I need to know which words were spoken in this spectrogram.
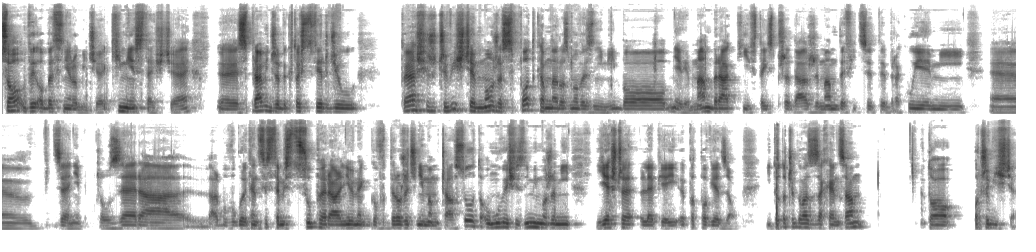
co wy obecnie robicie, kim jesteście, e, sprawić, żeby ktoś stwierdził, to ja się rzeczywiście może spotkam na rozmowę z nimi, bo nie wiem, mam braki w tej sprzedaży, mam deficyty, brakuje mi, e, widzę, nie wiem, closera, albo w ogóle ten system jest super, ale nie wiem, jak go wdrożyć, nie mam czasu, to umówię się z nimi, może mi jeszcze lepiej podpowiedzą. I to, do czego Was zachęcam, to oczywiście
